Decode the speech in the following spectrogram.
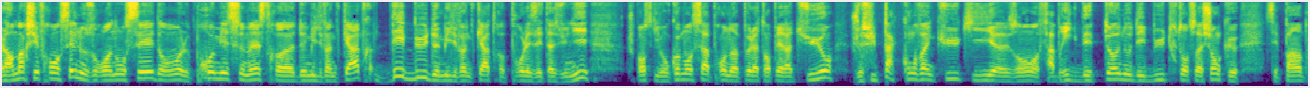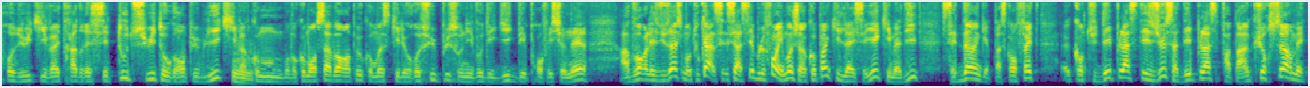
Alors, marché français, nous aurons annoncé dans le premier semestre 2024, euh, début 2024 pour les États-Unis. Je pense qu'ils vont commencer à prendre un peu la température. Je suis pas convaincu qu'ils en fabriquent des tonnes au début, tout en sachant que c'est pas un produit qui va être adressé tout de suite au grand public. Il va hmm. on va commencer à voir un peu comment est-ce qu'il est reçu plus au niveau des geeks, des professionnels, à voir les usages. Mais en tout cas, c'est assez bluffant. Et moi, j'ai un copain qui l'a essayé, qui m'a dit, c'est dingue, parce qu'en fait, quand tu déplaces tes yeux, ça déplace, enfin pas un curseur, mais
